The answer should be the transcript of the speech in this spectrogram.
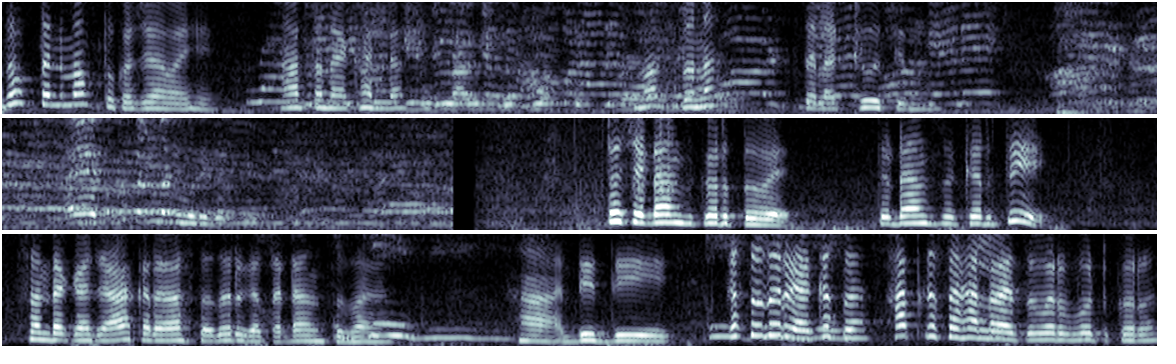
झोपताना मागतो का जेवाय हे? आता नाही खाल्ला? मागतो ना? त्याला ठेवते मग. तसे डान्स करतोय. तू डान्स करते. संध्याकाळच्या अकरा वाजता दुर्गाचा डान्स बघा. हा दीदी. कसं दुर्गा कसं? हात कसं हलवायचं वर बोट करून?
